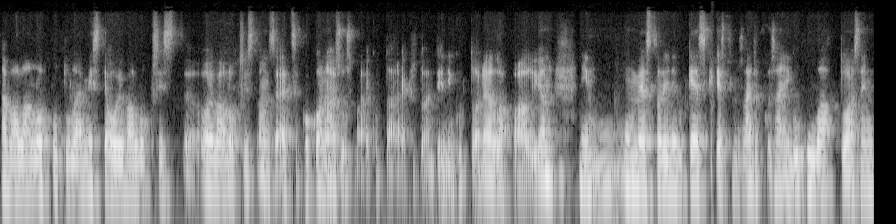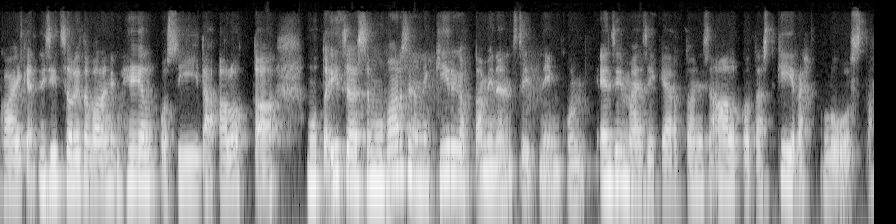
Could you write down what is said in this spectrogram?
tavallaan lopputulemista ja oivalluksista, oivalluksista on se, että se kokonaisuus vaikuttaa rekrytointiin niin kuin todella paljon. Niin mun mielestä oli niin kuin keskeistä, mä sain, kun sain niin kuin kuvattua sen kaiken, niin sitten se oli tavallaan niin kuin helppo siitä aloittaa. Mutta itse asiassa mun varsinainen kirjoittaminen sit niin kuin ensimmäisiä kertoja, niin se alkoi tästä kiireluusta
